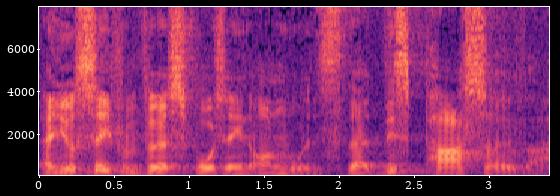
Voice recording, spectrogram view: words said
And you'll see from verse 14 onwards that this Passover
